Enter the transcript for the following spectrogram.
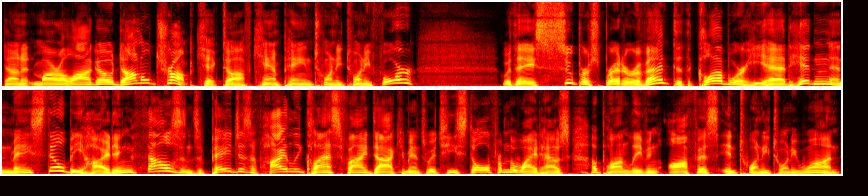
down at Mar a Lago, Donald Trump kicked off campaign 2024 with a super spreader event at the club where he had hidden and may still be hiding thousands of pages of highly classified documents which he stole from the White House upon leaving office in 2021.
